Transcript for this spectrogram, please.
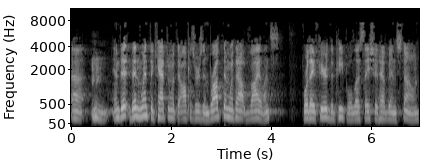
uh, and th- then went the captain with the officers and brought them without violence, for they feared the people, lest they should have been stoned.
